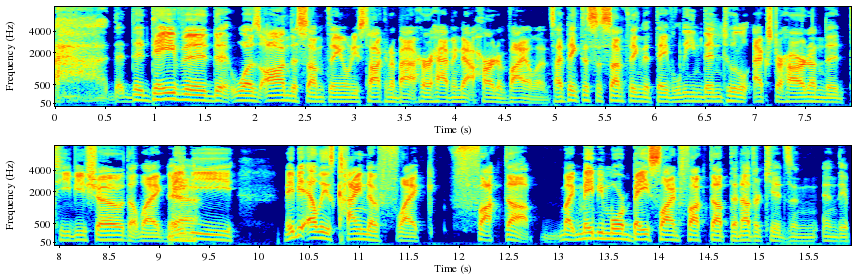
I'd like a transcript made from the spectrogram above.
David was on to something when he's talking about her having that heart of violence. I think this is something that they've leaned into a little extra hard on the TV show. That like Yeah. maybe maybe Ellie's kind of like fucked up, like maybe more baseline fucked up than other kids in in the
